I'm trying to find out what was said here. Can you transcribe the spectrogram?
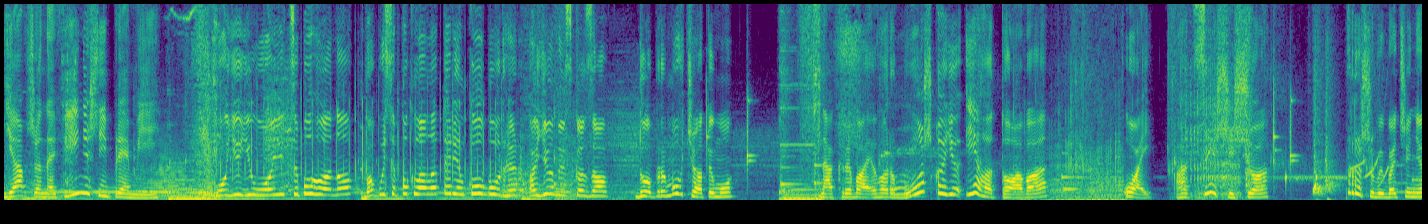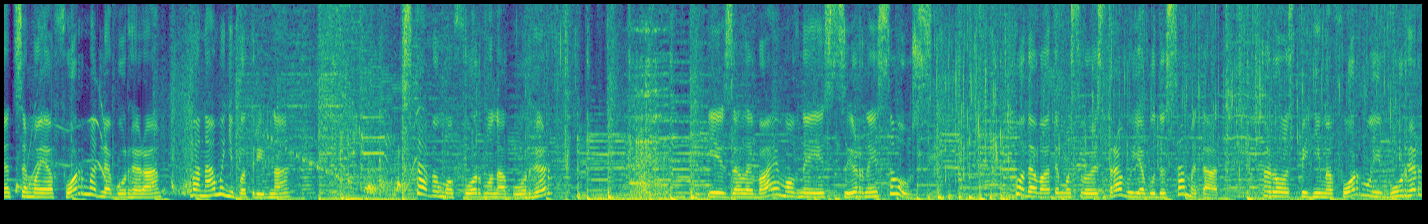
Я вже на фінішній прямій. Ой-ой-ой, це погано. Бабуся поклала тарілку у бургер, а я не сказав. Добре, мовчатиму. Накриваю горбушкою і готово. Ой, а це ще що? Прошу вибачення, це моя форма для бургера. Вона мені потрібна. Ставимо форму на бургер і заливаємо в неї сирний соус. Подаватиму свою страву я буду саме так. Роз підніме форму і бургер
